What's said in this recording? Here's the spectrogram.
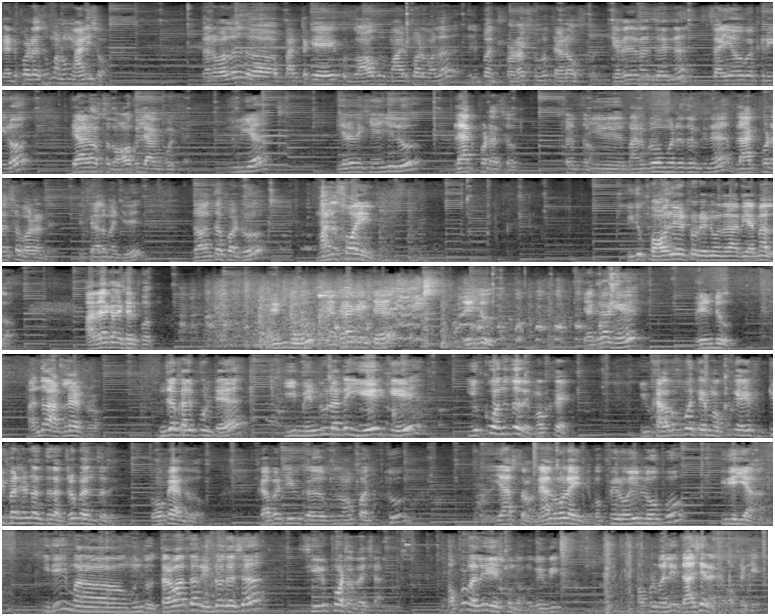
Red మనం మానేసాం. దానివల్ల పంటకి కొద్దిగా ఆకులు మారిపోవడం వల్ల ఇబ్బంది. ప్రొడక్షన్లో తేడా వస్తుంది. కిరజన జరిగిన సయోగ క్రియలో తేడా వస్తుంది ఆకులు లేకపోతే. యూరియా ఇరవై కేజీలు బ్లాక్ పొటాష్ ఈ మన గ్రోమర్ దొరికిన బ్లాక్ పొటాస్ వాడండి. ఇది చాలా మంచిది. దాంతోపాటు మన సాయిల్ ఇది పావు లీటర్ రెండు వందల యాభై ఎంఎల్ అరెకరాకి సరిపోతుంది. రెండు ఎకరాకైతే రెండు. ఎకరాకి రెండు. అందులో అర లీటర్ ఇందులో కలుపుకుంటే ఈ మెండులు అంటే ఏరికి ఎక్కువ అందుతుంది మొక్కకి. ఇవి కలపకపోతే మొక్కకి ఫిఫ్టీ పర్సెంట్ అందుతుంది అర్ధ రూపాయి అందుతుంది రూపాయి అందదు. కాబట్టి ఇవి కలుపుతున్నాం ఫస్ట్ వేస్తాం నెల రోజులు అయింది. ముప్పై రోజుల లోపు ఇది వేయాలి. ఇది మన ముందు తర్వాత రెండో దశ సిరిపోట దశ. అప్పుడు మళ్ళీ వేసుకుందాం. ఒక ఇవి. అప్పుడు మళ్ళీ దాచేనండి అప్పటికి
